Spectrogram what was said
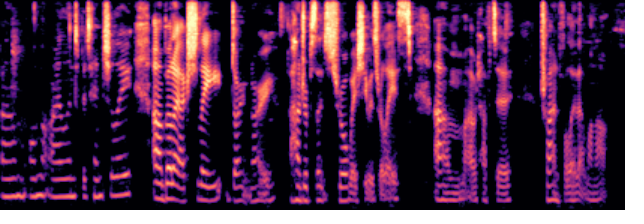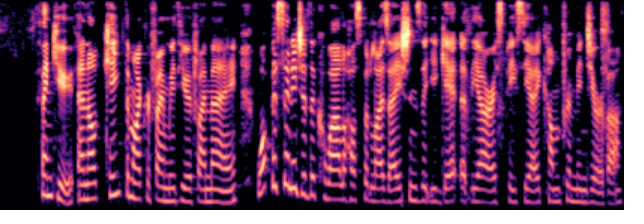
um, on the island potentially, um, but I actually don't know 100% sure where she was released. Um, I would have to try and follow that one up. Thank you. And I'll keep the microphone with you if I may. What percentage of the koala hospitalisations that you get at the RSPCA come from Minjerribah?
